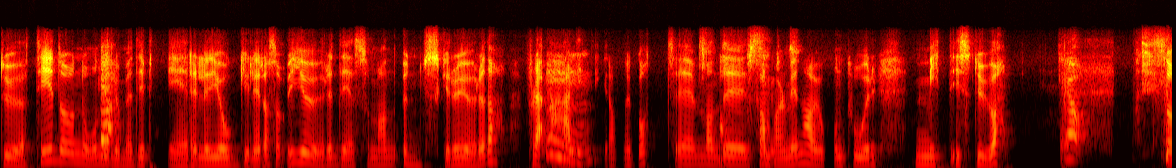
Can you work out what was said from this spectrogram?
dødtid. Og noen Ja. vil jo meditere eller jogge eller altså gjøre det som man ønsker å gjøre, da. For det er Mm. litt grann godt. Eh, man, eh, Absolutt. samboeren min har jo kontor midt i stua. ja. Så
